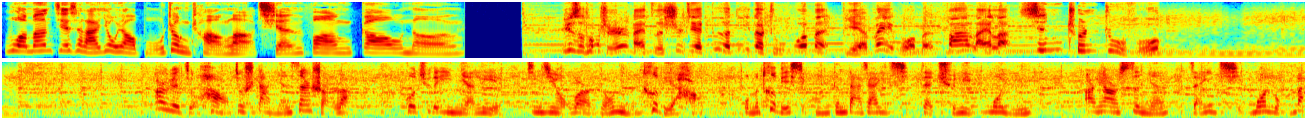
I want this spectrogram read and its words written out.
我们接下来又要不正常了，前方高能。与此同时，来自世界各地的主播们也为我们发来了新春祝福。二月九号就是大年三十儿了。过去的一年里，津津有味儿有你们特别好，我们特别喜欢跟大家一起在群里摸鱼。二零二四年，咱一起摸龙吧！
